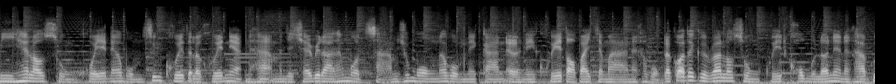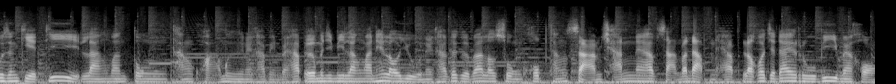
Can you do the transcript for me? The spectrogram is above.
มีให้เราส่ง quest นะครับผมซึ่ง quest แต่ละ quest เนี่ยนะฮะมันจะใช้เวลาทั้งหมด 3 ชั่วโมงนะครับผมในการเออใน quest ต่อไปจะมานะครับผมแล้วก็ถ้าเกิดว่าเราส่ง quest ครบหมดแล้วเนี่ยนะครับคุณสังเกตที่รางวัลตรงทางขวามือนะครับเห็นไหมครับเออมันจะมีรางวัลให้เราอยู่นะครับถ้าเกิดว่าเราส่งครบทั้ง 3 ชั้นนะครับสามระดับนะครับเราก็จะได้ ruby มาของ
